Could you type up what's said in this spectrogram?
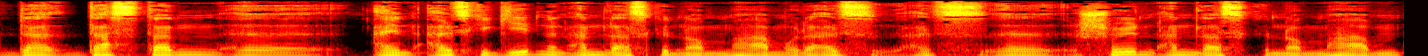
da, das dann äh, ein als gegebenen Anlass genommen haben oder als als äh, schönen Anlass genommen haben,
